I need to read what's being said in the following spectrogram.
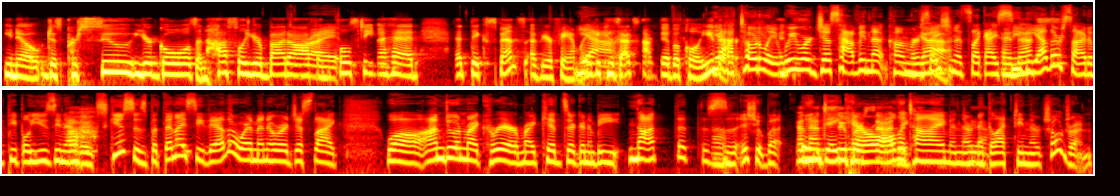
you know, just pursue your goals and hustle your butt off Right. and full steam ahead at the expense of your family Yeah. because that's not biblical either. Yeah, totally. We were just having that conversation. Yeah. It's like I see the other side of people using other excuses, but then I see the other women who are just like, "Well, I'm doing my career. My kids are going to be not that this is an issue, but And in daycare all the time, and they're Yeah. neglecting their children."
